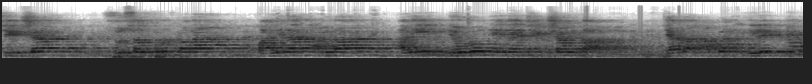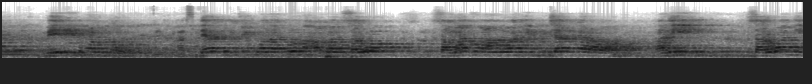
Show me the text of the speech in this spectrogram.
शिक्षण सुसंस्कृतपणा पाणीदार आमदार आणि निवडून येण्याची क्षमता ज्याला आपण इलेक्टिव्ह मेरिट म्हणतो. त्या दृष्टिकोनातून आपण सर्व समाज बांधवांनी विचार करावा आणि सर्वांनी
